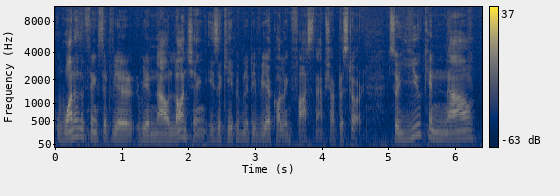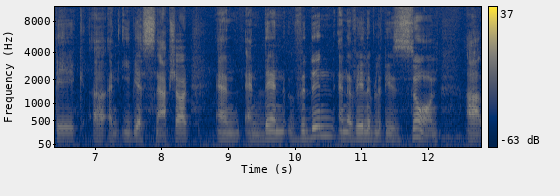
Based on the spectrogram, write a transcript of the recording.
one of the things that we are, we are now launching is a capability we are calling Fast Snapshot Restore. So you can now take uh, an EBS snapshot and, and then within an availability zone, uh,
